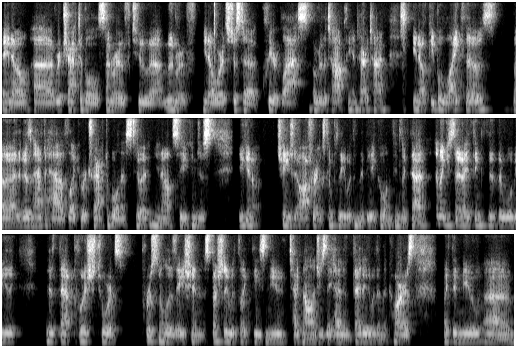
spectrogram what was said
you know, a retractable sunroof to a moonroof, you know, where it's just a clear glass over the top the entire time. You know, people like those but it doesn't have to have like a retractableness to it, you know. So you can just you can change the offerings completely within the vehicle and things like that. And like you said, I think that there will be that push towards personalization, especially with like these new technologies they have embedded within the cars, like the new uh,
